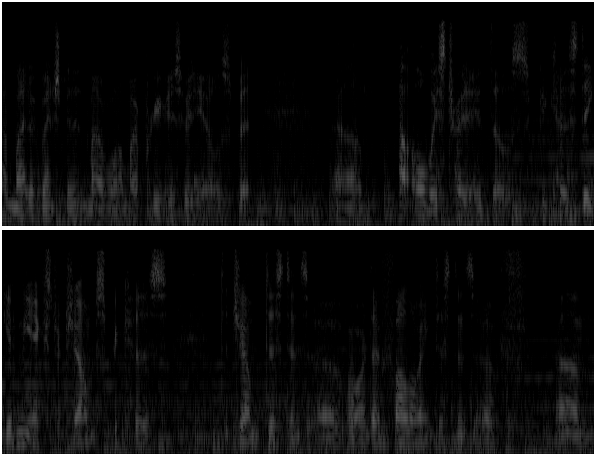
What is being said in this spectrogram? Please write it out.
I might have mentioned it in my, one of my previous videos but um, I always try to hit those because they give me extra jumps because the jump distance of or the following distance of um,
